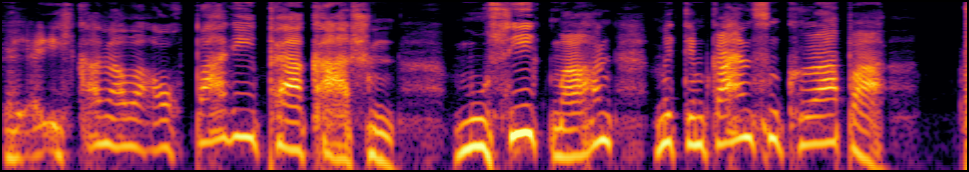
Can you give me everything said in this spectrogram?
Äh, Ich kann aber auch Body Percussion. Musik machen mit dem ganzen Körper.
